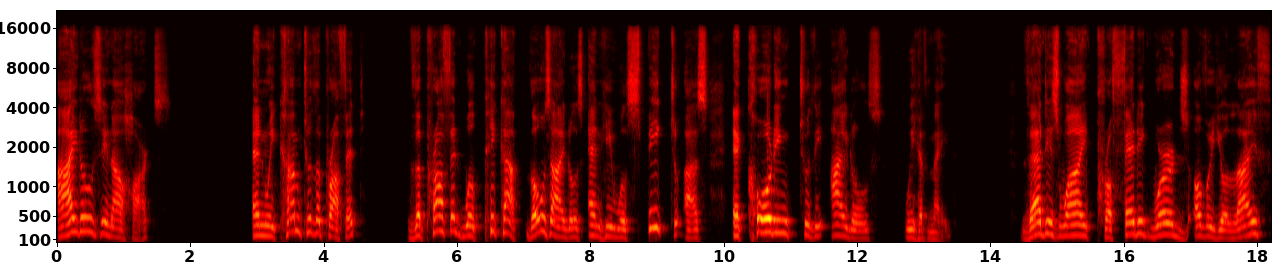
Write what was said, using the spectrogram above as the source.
idols in our hearts and we come to the prophet, the prophet will pick up those idols and he will speak to us according to the idols we have made. That is why prophetic words over your life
